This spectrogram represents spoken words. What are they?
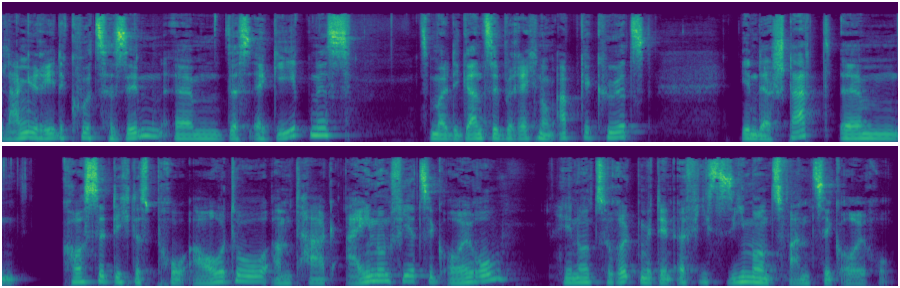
lange Rede, kurzer Sinn. Ähm, das Ergebnis, jetzt mal die ganze Berechnung abgekürzt, in der Stadt ähm, kostet dich das pro Auto am Tag 41 Euro, hin und zurück mit den Öffis 27 Euro.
